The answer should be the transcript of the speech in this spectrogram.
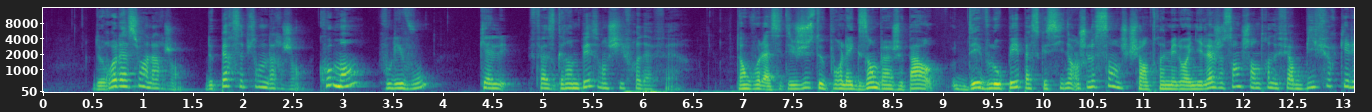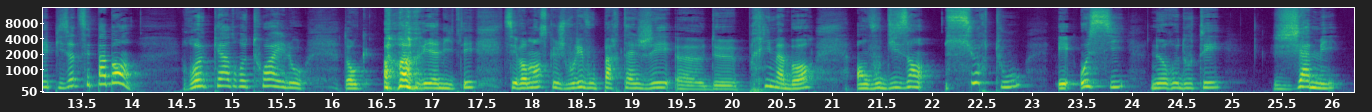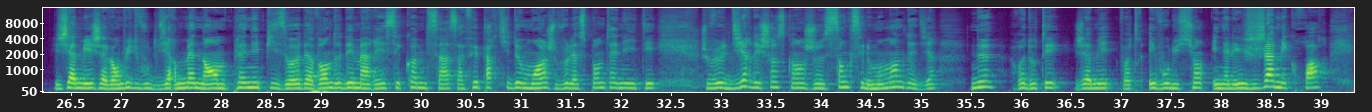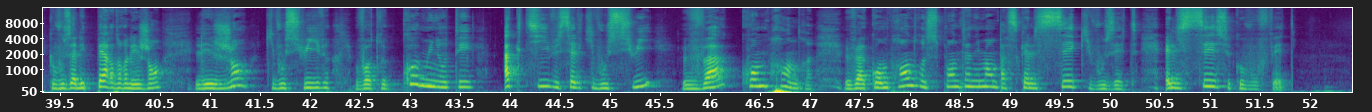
de relation à l'argent, de perception de l'argent. Comment voulez-vous qu'elle fasse grimper son chiffre d'affaires? Donc voilà, c'était juste pour l'exemple, hein, je vais pas développer parce que sinon, je le sens je suis en train de m'éloigner. Là, je sens que je suis en train de faire bifurquer l'épisode, c'est pas bon. Recadre-toi, Hello. Donc, en réalité, c'est vraiment ce que je voulais vous partager euh, de prime abord en vous disant surtout et aussi ne redoutez jamais Jamais, j'avais envie de vous le dire maintenant, en plein épisode, avant de démarrer, c'est comme ça, ça fait partie de moi, je veux la spontanéité, je veux dire les choses quand je sens que c'est le moment de les dire. Ne redoutez jamais votre évolution et n'allez jamais croire que vous allez perdre les gens. Les gens qui vous suivent, votre communauté active, celle qui vous suit, va comprendre, va comprendre spontanément parce qu'elle sait qui vous êtes, elle sait ce que vous faites.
